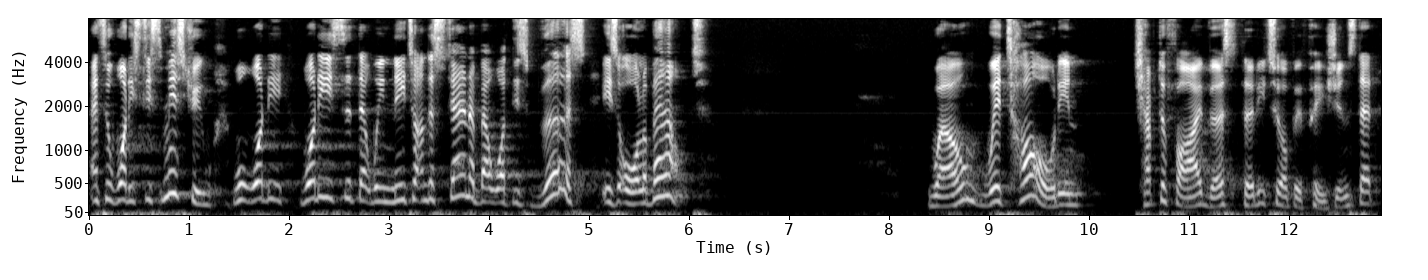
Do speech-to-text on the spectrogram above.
And so what is this mystery? What, what is it that we need to understand about what this verse is all about? Well, we're told in chapter 5 verse 32 of Ephesians that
